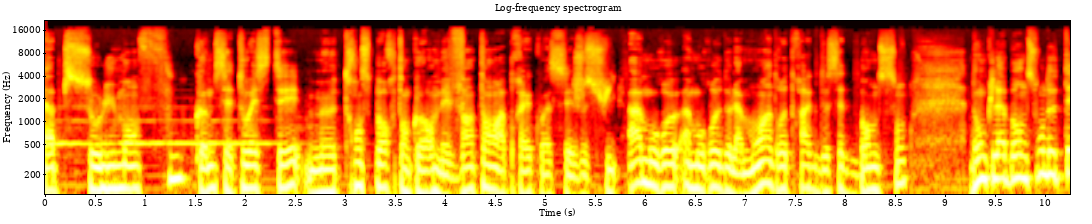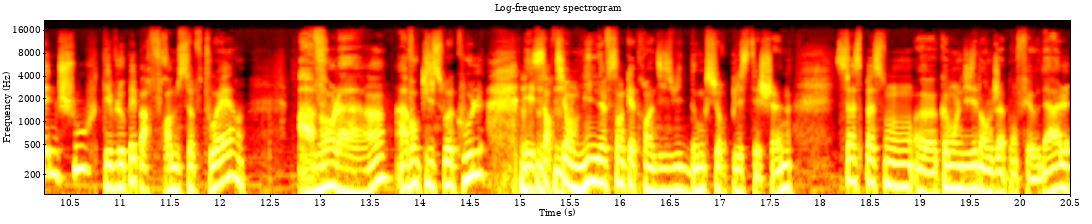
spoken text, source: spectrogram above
absolument fou comme cette OST me transporte encore, mais 20 ans après, quoi. C'est, je suis amoureux, amoureux de la moindre track de cette bande son. Donc la bande son de Tenchu, développée par From Software, avant la, hein, avant qu'il soit cool, est sorti en 1998 donc sur PlayStation. Ça se passe, euh, comme on le disait dans le Japon féodal.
